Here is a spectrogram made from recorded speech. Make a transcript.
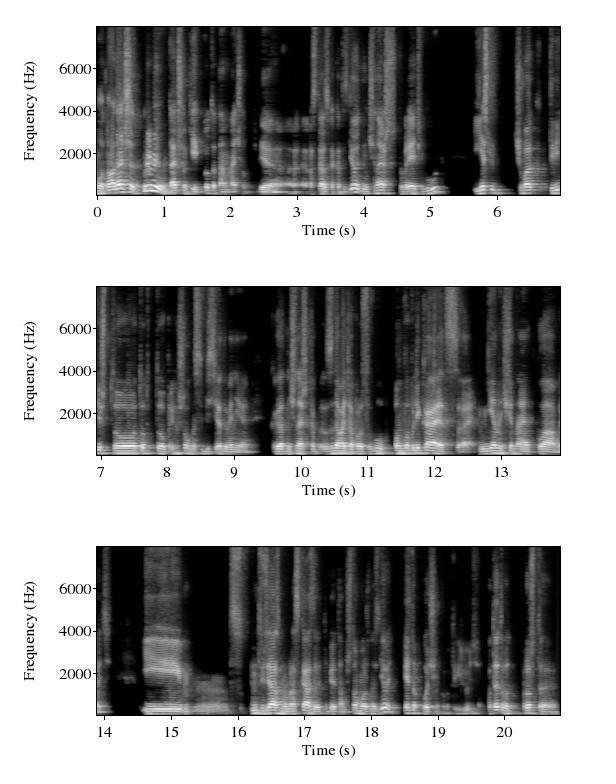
Вот. Ну а дальше, дальше, окей, кто-то там начал тебе э, рассказывать, как это сделать, начинаешь ковырять вглубь. И если, чувак, ты видишь, что тот, кто пришел на собеседование, когда ты начинаешь задавать вопросы вглубь, он вовлекается, не начинает плавать и с энтузиазмом рассказывает тебе, там, что можно сделать, это очень крутые люди. Вот это вот просто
